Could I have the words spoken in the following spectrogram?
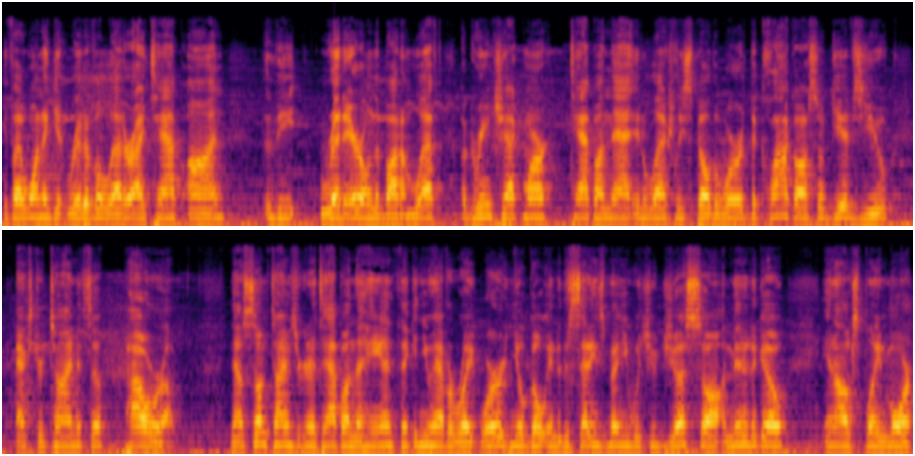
If I want to get rid of a letter, I tap on the red arrow in the bottom left, a green check mark, tap on that, it'll actually spell the word. The clock also gives you extra time. It's a power up. Now, sometimes you're going to tap on the hand thinking you have a right word, and you'll go into the settings menu, which you just saw a minute ago, and I'll explain more.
